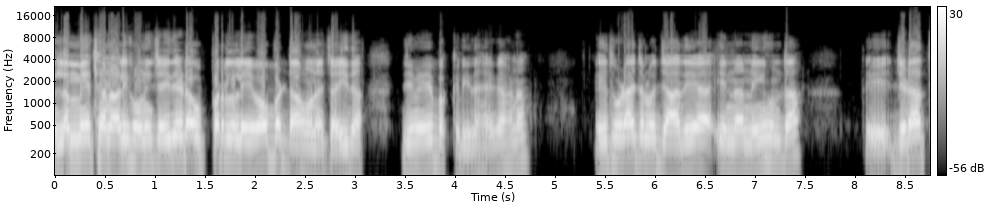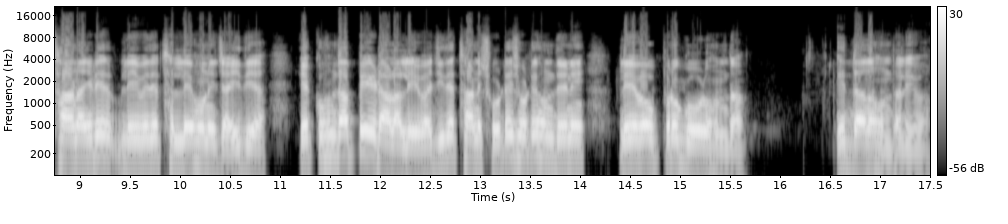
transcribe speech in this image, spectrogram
ਲੰਮੇ ਥਣ ਵਾਲੀ ਹੋਣੀ ਚਾਹੀਦੀ ਜਿਹੜਾ ਉੱਪਰਲਾ ਲੇਵਾ ਉਹ ਵੱਡਾ ਹੋਣਾ ਚਾਹੀਦਾ। ਜਿਵੇਂ ਇਹ ਬੱਕਰੀ ਦਾ ਹੈਗਾ, ਹਨਾ। ਇਹ ਥੋੜਾ ਚਲੋ ਜ਼ਿਆਦੇ ਆ, ਇੰਨਾ ਨਹੀਂ ਹੁੰਦਾ। ਤੇ ਜਿਹੜਾ ਥਣ ਜਿਹੜੇ ਲੇਵੇ ਦੇ ਥੱਲੇ ਹੋਣੇ ਚਾਹੀਦੇ ਆ। ਇੱਕ ਹੁੰਦਾ ਭੇੜ ਵਾਲਾ ਲੇਵਾ, ਜਿਹਦੇ ਥਣ ਛੋਟੇ ਛੋਟੇ ਹੁੰਦੇ ਨੇ, ਲੇਵਾ ਉੱਪਰੋਂ ਗੋਲ ਹੁੰਦਾ। ਇਦਾਂ ਦਾ ਹੁੰਦਾ ਲੇਵਾ।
